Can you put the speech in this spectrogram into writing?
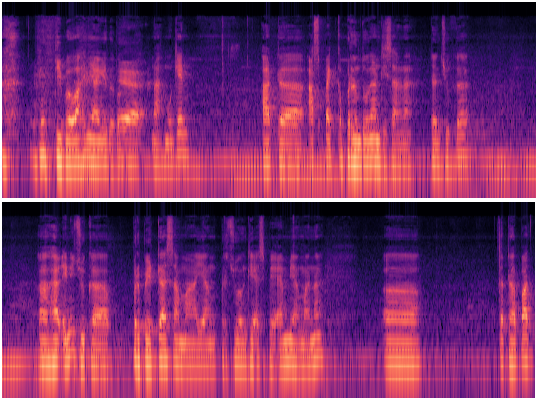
di bawahnya gitu loh. Iya. nah mungkin ada aspek keberuntungan di sana dan juga eh, hal ini juga berbeda sama yang berjuang di SBM yang mana eh, terdapat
